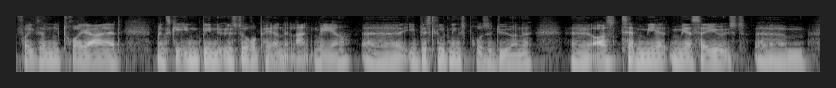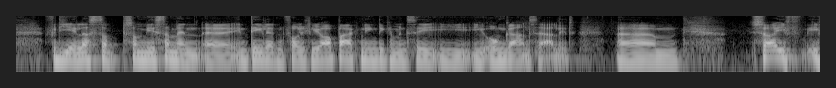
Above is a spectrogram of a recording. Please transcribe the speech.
for eksempel tror jeg, at man skal indbinde østeuropæerne langt mere øh, i beslutningsprocedurerne, øh, også tage dem mere, mere seriøst. Øh, fordi ellers så, så mister man øh, en del af den folkelige opbakning, det kan man se i, i Ungarn særligt. Øh, så i, i,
